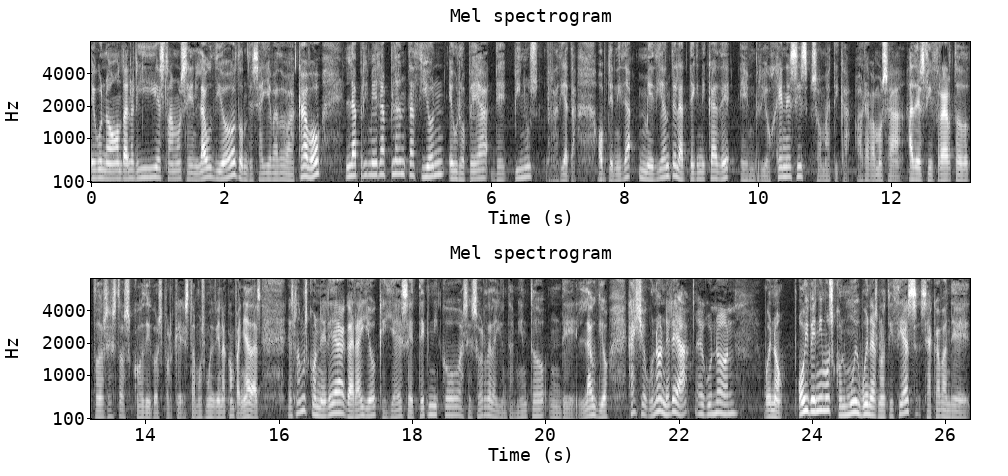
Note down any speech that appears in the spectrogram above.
Egunon Danori, estamos en Laudio, donde se ha llevado a cabo la primera plantación europea de Pinus radiata, obtenida mediante la técnica de embriogénesis somática. Ahora vamos a, descifrar todos estos códigos porque estamos muy bien acompañadas. Estamos con Nerea Garayo, que ya es técnico asesor del Ayuntamiento de Laudio. Caixo, Egunon, Nerea. Egunon. Bueno, hoy venimos con muy buenas noticias, se acaban de,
